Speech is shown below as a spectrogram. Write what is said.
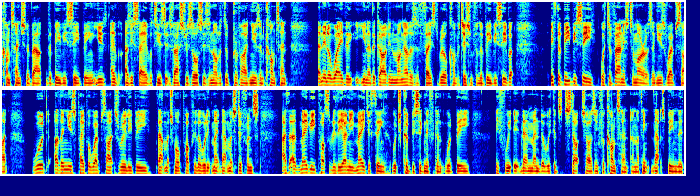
contention about the BBC being, able, as you say, able to use its vast resources in order to provide news and content. And in a way, the you know the Guardian, among others, have faced real competition from the BBC. But if the BBC were to vanish tomorrow as a news website, would other newspaper websites really be that much more popular? Would it make that much difference? Th- uh, maybe possibly the only major thing which could be significant would be if we it then meant that we could start charging for content, and I think that's been the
